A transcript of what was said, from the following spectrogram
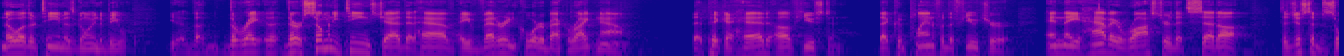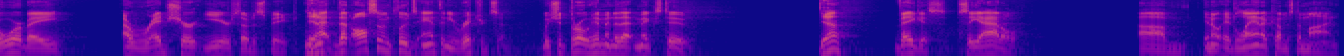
No other team is going to be. You know, the, the rate. There are so many teams, Chad, that have a veteran quarterback right now that pick ahead of Houston that could plan for the future, and they have a roster that's set up to just absorb a a red shirt year, so to speak. And Yeah. that, that also includes Anthony Richardson. We should throw him into that mix too. yeah. Vegas, Seattle, um, you know, Atlanta comes to mind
